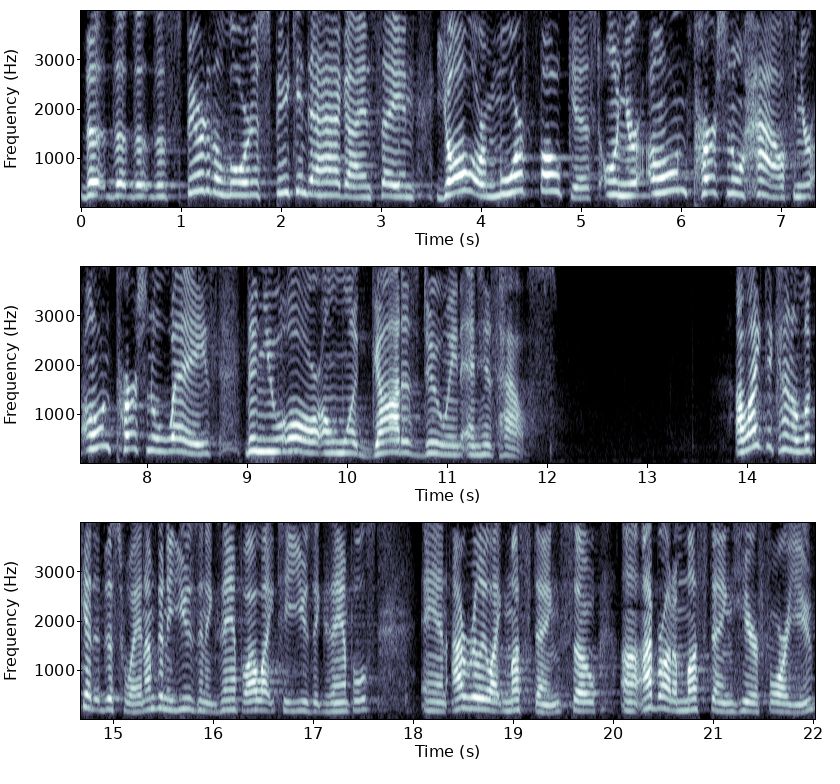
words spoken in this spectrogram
the, the, the, the, Spirit of the Lord is speaking to Haggai and saying, Y'all are more focused on your own personal house and your own personal ways than you are on what God is doing in His house. I like to kind of look at it this way, and I'm going to use an example. I like to use examples, and I really like Mustangs. So uh, I brought a Mustang here for you.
